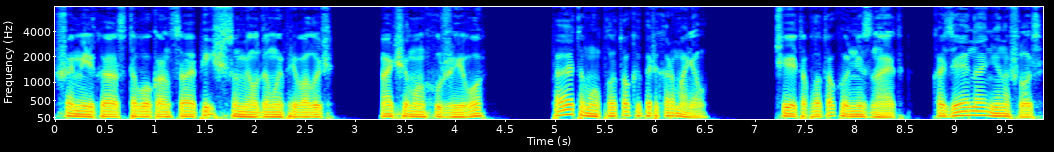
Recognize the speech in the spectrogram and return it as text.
Шамилька с того конца печь сумел домой приволочь. А чем он хуже его? Поэтому платок и перекарманил. Чей это платок, он не знает. Хозяина не нашлось.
